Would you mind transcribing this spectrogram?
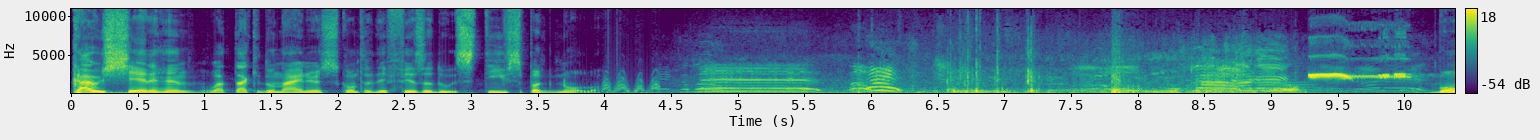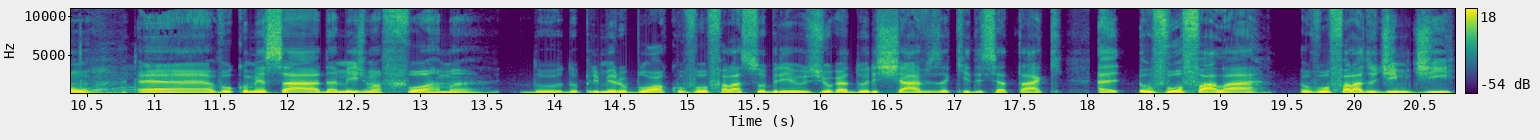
Kyle Shanahan, o ataque do Niners contra a defesa do Steve Spagnuolo. Bom, é, vou começar da mesma forma do, do, primeiro bloco. Vou falar sobre os jogadores chaves aqui desse ataque. É, eu vou falar, eu vou falar do Jim G,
